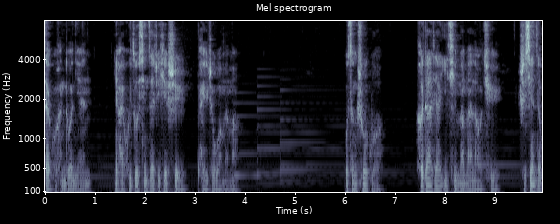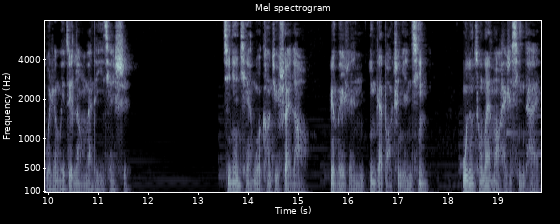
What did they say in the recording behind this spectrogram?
再过很多年，你还会做现在这些事陪着我们吗？我曾说过，和大家一起慢慢老去。是现在我认为最浪漫的一件事。几年前，我抗拒衰老，认为人应该保持年轻，无论从外貌还是心态，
